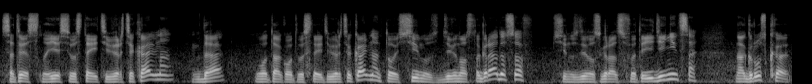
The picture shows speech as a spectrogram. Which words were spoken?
Соответственно, если вы стоите вертикально, да, вот так вот вы стоите вертикально, то синус 90 градусов, синус 90 градусов это единица, нагрузка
